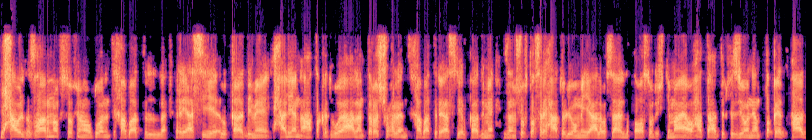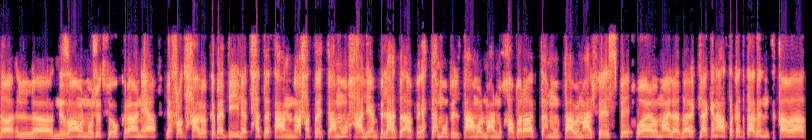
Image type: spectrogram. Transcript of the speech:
يحاول إظهار نفسه في موضوع الانتخابات الرئاسية القادمة. حاليا أعتقد هو أعلن ترشحه للانتخابات الرئاسية القادمة. إذا نشوف تصريحاته اليومية على وسائل التواصل الاجتماعي أو حتى على التلفزيون. ينتقد هذا النظام الموجود في أوكرانيا. يفرض حاله كبديل يتحدث عن حتى يتهموه حاليا بالعداء يتهموا بالتعامل مع المخابرات يتهموا بالتعامل مع ال FSB وما إلى ذلك. لكن أعتقد هذه الانتقادات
